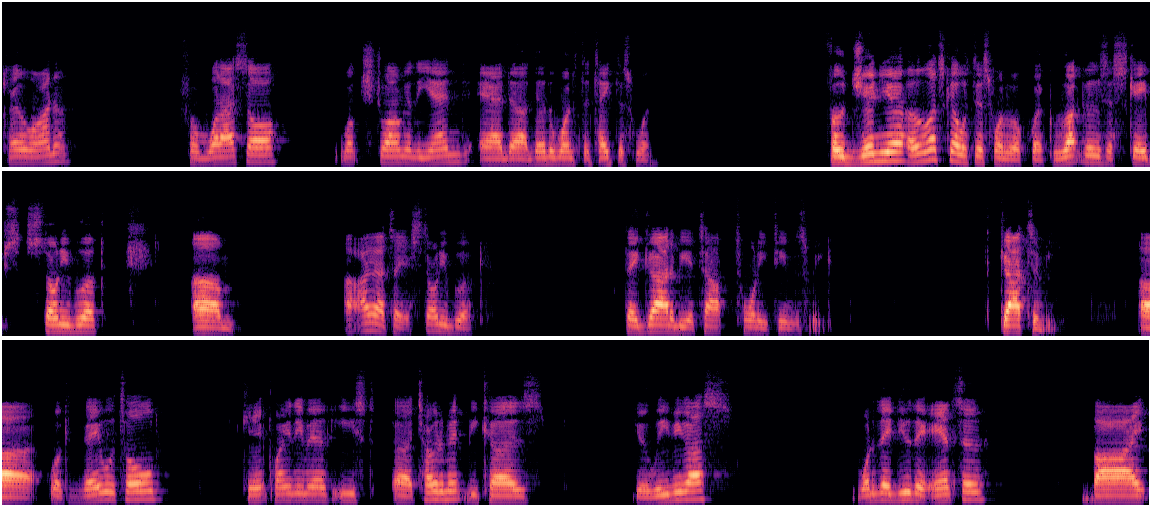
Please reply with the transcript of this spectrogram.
Carolina, from what I saw, looked strong in the end, and uh, they're the ones to take this one. Virginia, oh, let's go with this one real quick. Rutgers escapes Stony Brook. Um, I, I gotta tell you, Stony Brook, they gotta be a top 20 team this week. Got to be. Uh, look, they were told can't play in the America East uh, tournament because you're leaving us. What do they do? They answer by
